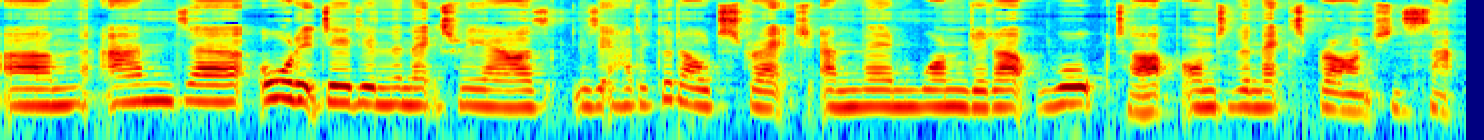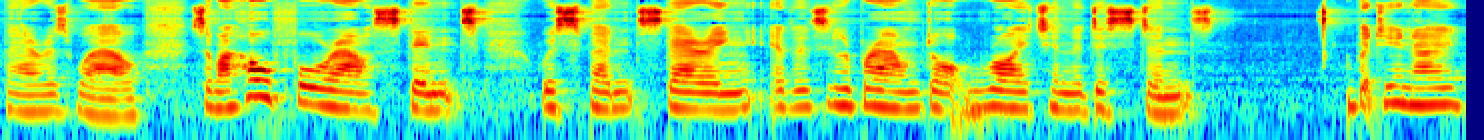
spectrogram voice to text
Um, and uh, all it did in the next three hours is it had a good old stretch and then wandered up, walked up onto the next branch and sat there as well. So my whole four hour stint was spent staring at this little brown dot right in the distance. But you know,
